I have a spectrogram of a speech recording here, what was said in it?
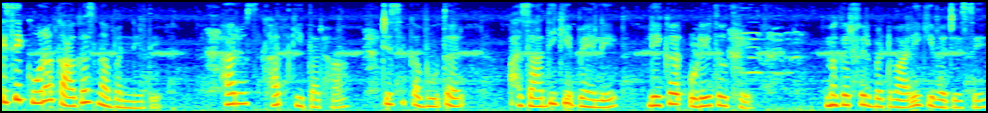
इसे कोरा कागज़ ना बनने दे। हर उस खत की तरह जिसे कबूतर आज़ादी के पहले लेकर उड़े तो थे मगर फिर बंटवारे की वजह से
